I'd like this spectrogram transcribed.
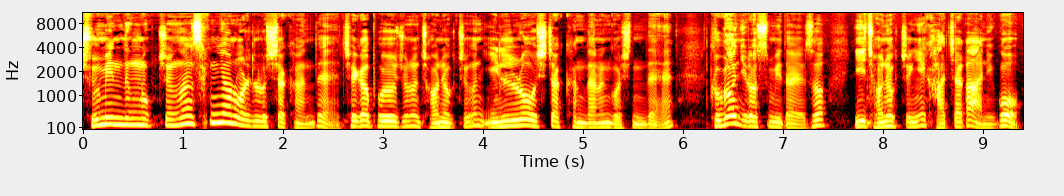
주민등록증은 생년월일로 시작하는데 제가 보여주는 전역증은 일로 시작한다는 것인데 그건 이렇습니다 해서 이 전역증이 가짜가 아니고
